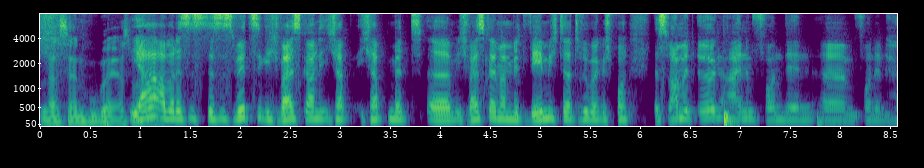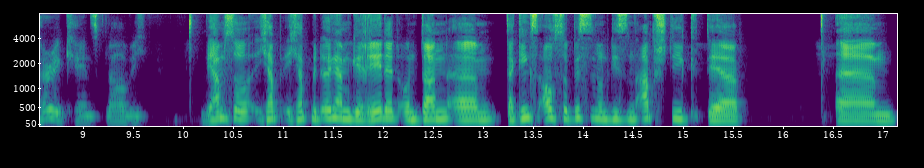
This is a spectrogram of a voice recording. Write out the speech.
Lass Herrn Huber erstmal. Ja, machen. aber das ist, das ist witzig. Ich weiß gar nicht, ich habe ich hab mit, äh, ich weiß gar nicht mal, mit wem ich darüber gesprochen Das war mit irgendeinem von den, ähm, von den Hurricanes, glaube ich. Wir haben so, ich habe ich hab mit irgendeinem geredet und dann, ähm, da ging es auch so ein bisschen um diesen Abstieg der, ähm,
